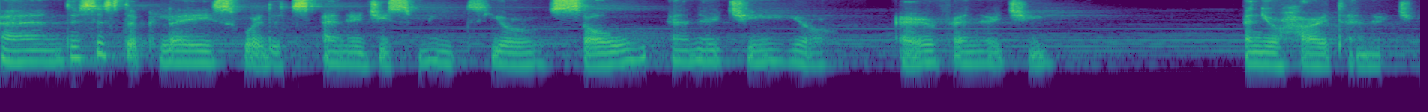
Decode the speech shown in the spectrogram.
And this is the place where these energies meet your soul energy, your earth energy, and your heart energy.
